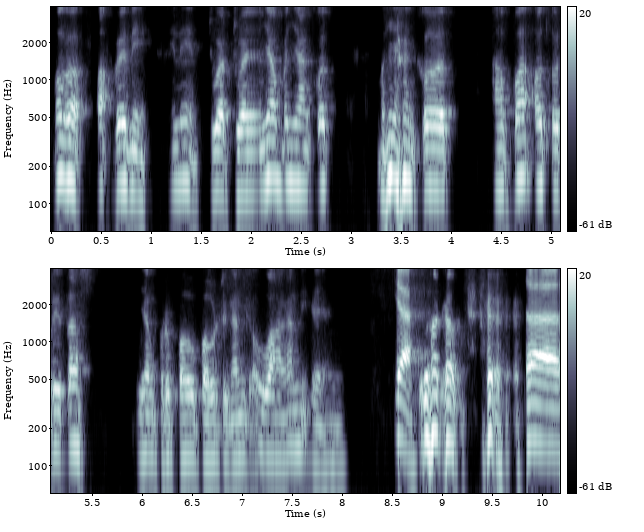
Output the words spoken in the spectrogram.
Monggo Pak Beni, ini dua-duanya menyangkut menyangkut apa otoritas yang berbau-bau dengan keuangan nih kayaknya. Ya, uh,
